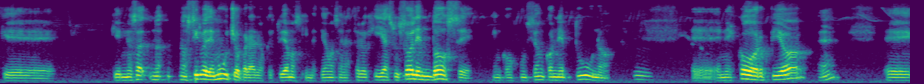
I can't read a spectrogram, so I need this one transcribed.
que, que nos, ha- no- nos sirve de mucho para los que estudiamos, investigamos en astrología. Su sol en 12, en conjunción con Neptuno, mm, eh, en Escorpio, ¿eh? Eh,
